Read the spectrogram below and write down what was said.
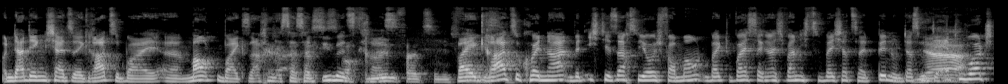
Und da denke ich halt so, ey, gerade so bei äh, Mountainbike-Sachen ist das halt übelst auf krass. jeden Fall ziemlich Weil gerade so Koordinaten, wenn ich dir sag, so, yo, ich fahr Mountainbike, du weißt ja gar nicht, wann ich zu welcher Zeit bin. Und das mit Ja, der Apple Watch,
